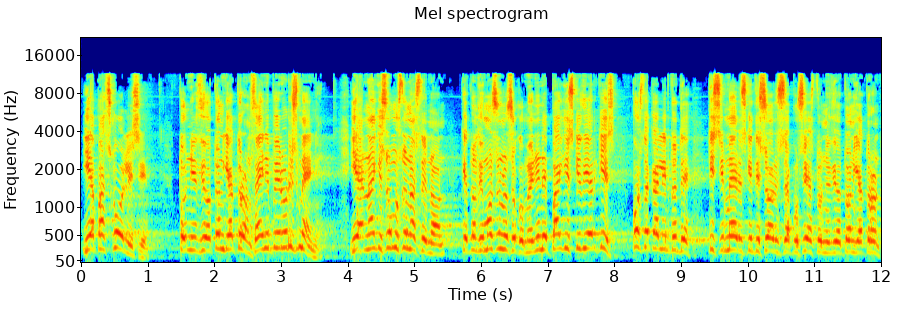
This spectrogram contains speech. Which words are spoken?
Η απασχόληση των ιδιωτών γιατρών θα είναι περιορισμένη. Οι ανάγκες όμως των ασθενών και των δημόσιων νοσοκομείων είναι πάγιες και διαρκείς. Πώς θα καλύπτονται τις ημέρες και τις ώρες της απουσίας των ιδιωτών γιατρών;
